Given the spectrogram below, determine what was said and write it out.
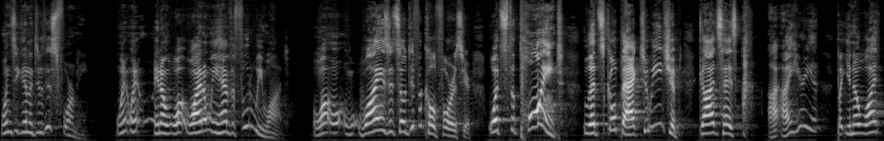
when's he going to do this for me? When, when, you know, wh- why don't we have the food we want? Why, why is it so difficult for us here? What's the point? Let's go back to Egypt. God says, I, I hear you, but you know what?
